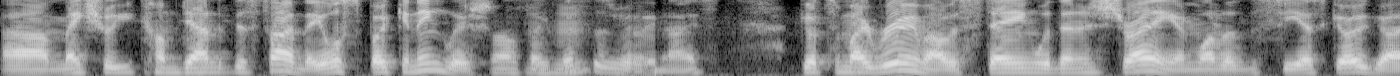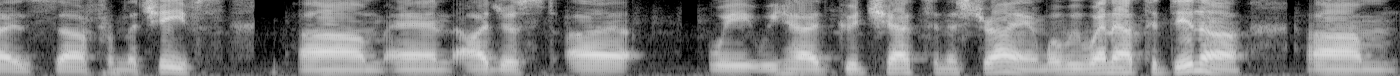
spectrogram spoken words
Uh, make sure you come down at this time." They all spoke in English, and I was like, Mhm. "This is really nice." Got to my room. I was staying with an Australian, one of the CS:GO guys uh, from the Chiefs, um, and I just uh, we we had good chats in Australian. When we went out to dinner, um,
